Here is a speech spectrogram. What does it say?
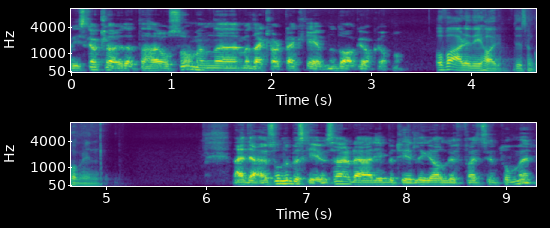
vi skal klare dette her også, men, men det er klart det er krevende dager akkurat nå. Og hva er det de har, de som kommer inn? Nei, Det er jo som det beskrives her, det er i betydelig grad luftveissymptomer.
